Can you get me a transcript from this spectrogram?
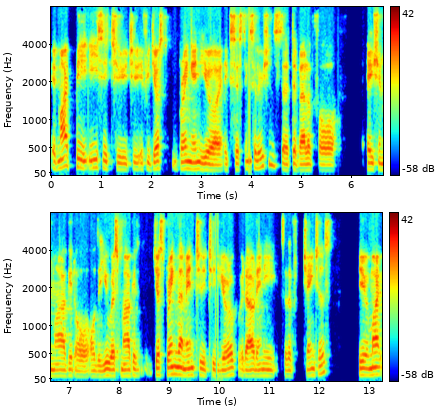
it might be easy to to if you just bring in your existing solutions that develop for Asian market or, or the US market, just bring them into to Europe without any sort of changes. You might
